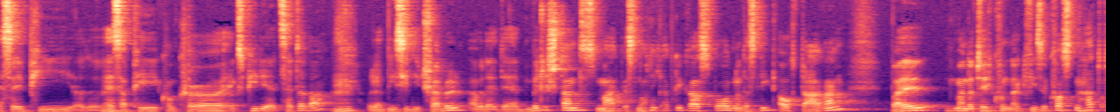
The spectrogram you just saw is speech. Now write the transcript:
SAP, also mhm. SAP, Concur, Expedia etc. Mhm. oder BCD Travel. Aber der, der Mittelstandsmarkt ist noch nicht abgegrast worden und das liegt auch daran, weil man natürlich Kundenakquisekosten hat,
